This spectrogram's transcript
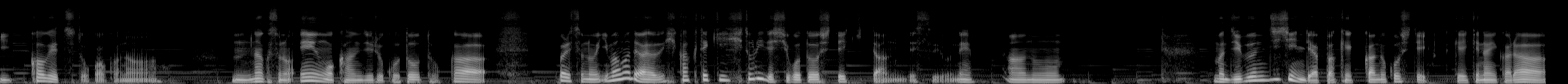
1ヶ月とかかな。うん、なんかその縁を感じることとか、やっぱりその今までは比較的一人で仕事をしてきたんですよね。あの、まあ、自分自身でやっぱ結果残していかなきゃいけないから、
